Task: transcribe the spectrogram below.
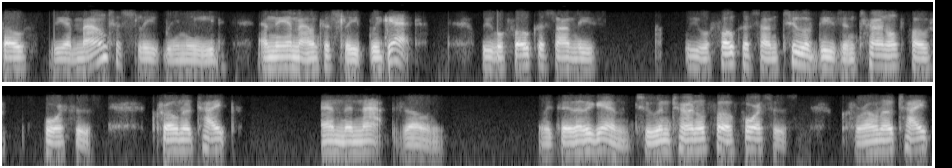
both the amount of sleep we need and the amount of sleep we get. We will focus on these we will focus on two of these internal forces, chronotype and the nap zone. Let me say that again. Two internal forces, chronotype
